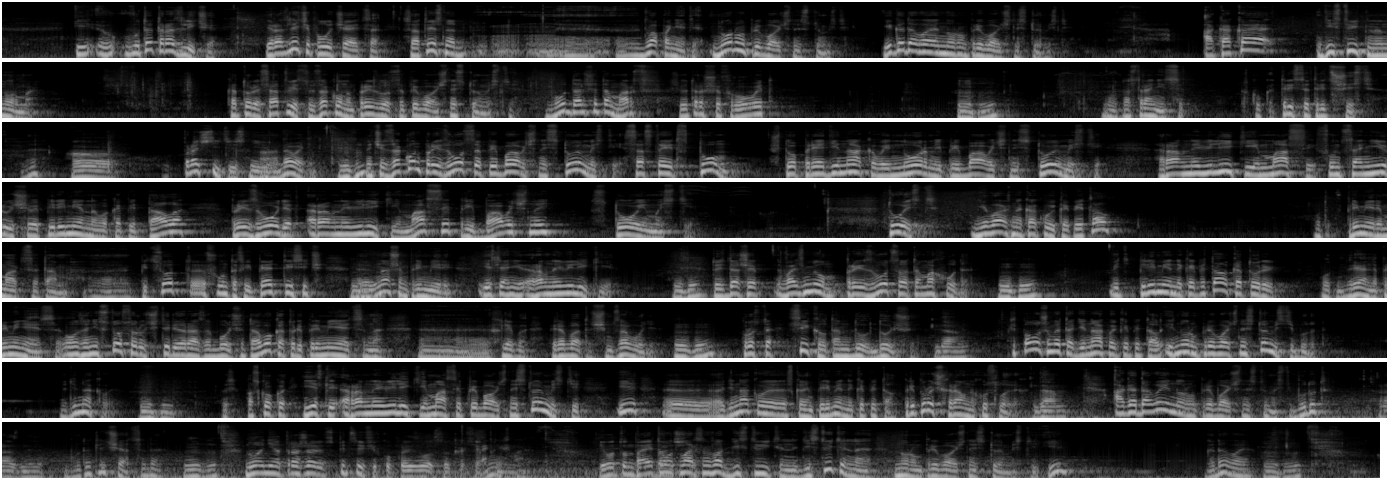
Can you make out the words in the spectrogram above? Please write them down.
И э, вот это различие. И различие получается, соответственно, э, два понятия. Норма прибавочной стоимости и годовая норма прибавочной стоимости. А какая действительно норма, которая соответствует законам производства прибавочной стоимости? Ну, дальше там Марс все это расшифровывает. Угу. Вот на странице сколько? 336. Да? А Прочтите с нее. А, давайте. Угу. Значит, закон производства прибавочной стоимости состоит в том, что при одинаковой норме прибавочной стоимости равновеликие массы функционирующего переменного капитала производят равновеликие массы прибавочной стоимости. То есть, неважно какой капитал, вот в примере Маркса там 500 э, фунтов и 5000. Угу. В нашем примере, если они равновеликие, угу. то есть даже возьмем производство атомохода. Угу. Ведь переменный капитал, который вот, реально применяется, он же не 144 раза больше того, который применяется на э, хлебоперерабатывающем заводе. Угу. Просто цикл там дольше. Да. Предположим, это одинаковый капитал, и норм прибавочной стоимости будут одинаковые. Угу. То есть, поскольку если равновеликие массы прибавочной стоимости и э, одинаковый, скажем, переменный капитал при прочих равных условиях. Да. А годовые нормы прибавочной стоимости будут разные. Будут отличаться, да. Угу. Ну, они отражают специфику производства, как я Конечно. понимаю. И вот он Поэтому дальше... вот Маркс назвал действительно, действительно норма прибавочной стоимости и годовая. Угу.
